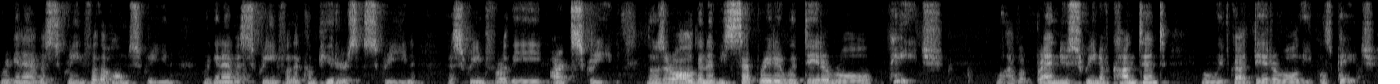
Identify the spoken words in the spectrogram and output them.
We're going to have a screen for the home screen. We're going to have a screen for the computer's screen, a screen for the art screen. Those are all going to be separated with data role page. We'll have a brand new screen of content when we've got data role equals page.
